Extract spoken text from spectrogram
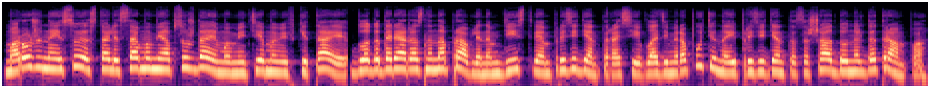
Мороженое и соя стали самыми обсуждаемыми темами в Китае благодаря разнонаправленным действиям президента России Владимира Путина и президента США Дональда Трампа,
